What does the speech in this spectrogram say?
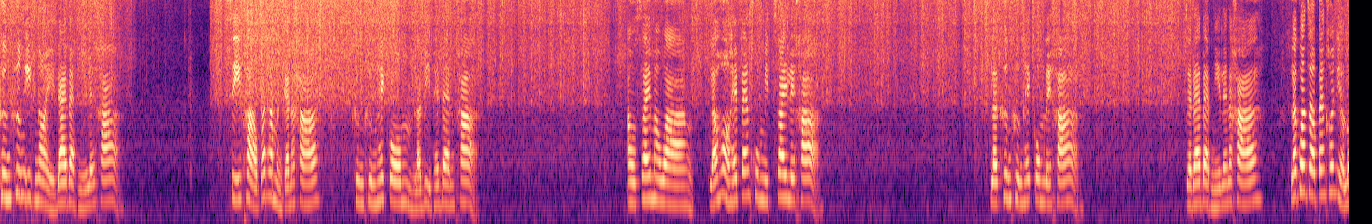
คึงคึงอีกหน่อยได้แบบนี้เลยค่ะ สีขาวก็ทำเหมือนกันนะคะคึงคึงให้กลมแล้วบีบให้แบนค่ะ เอาไส้มาวาง แล้วห่อให้แป้งคลุมมิดไส้เลยค่ะ และคึงคึงให้กลมเลยค่ะ จะได้แบบนี้เลยนะคะ แล้วกวางจะเอาแป้งข้าวเหนียวโร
